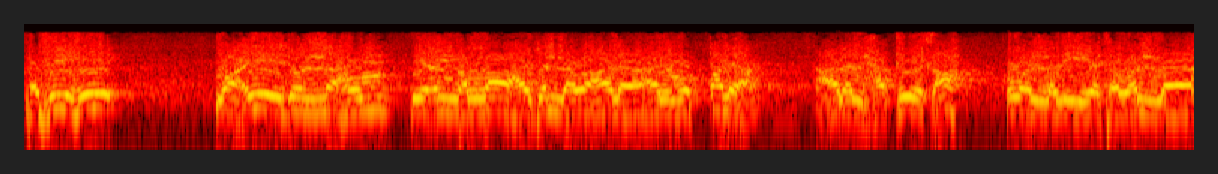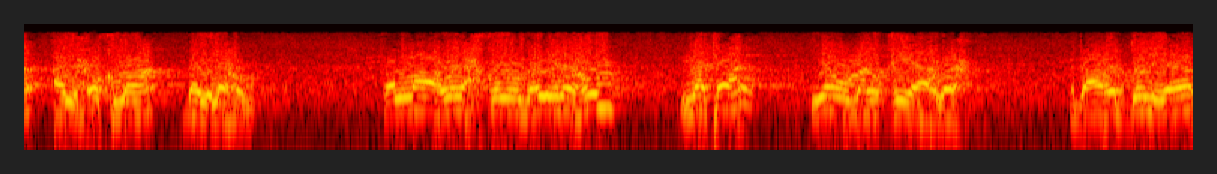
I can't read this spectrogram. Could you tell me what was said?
ففيه وعيد لهم بأن الله جل وعلا المطلع على الحقيقة هو الذي يتولى الحكم بينهم. فالله يحكم بينهم متى؟ يوم القيامة. دار الدنيا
